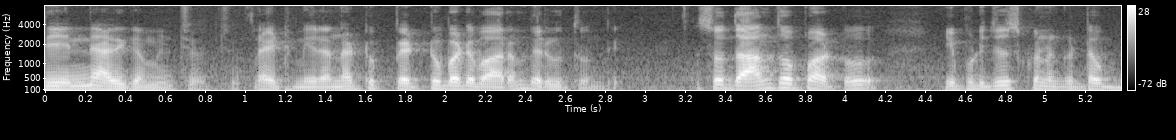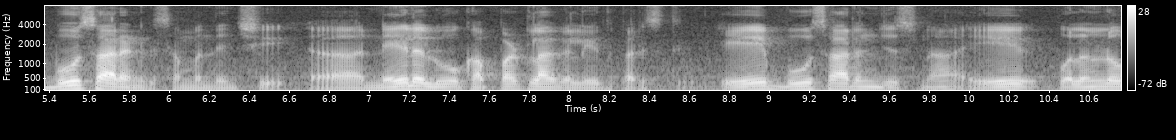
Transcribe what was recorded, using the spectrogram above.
దీన్ని అధిగమించవచ్చు. రైట్ మీరు అన్నట్టు పెట్టుబడి భారం పెరుగుతుంది. సో దాంతోపాటు ఇప్పుడు చూసుకున్నకుంటే భూసారానికి సంబంధించి నేలలు ఒకప్పట్లాగా లేదు పరిస్థితి. ఏ భూసారం చేసినా ఏ పొలంలో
